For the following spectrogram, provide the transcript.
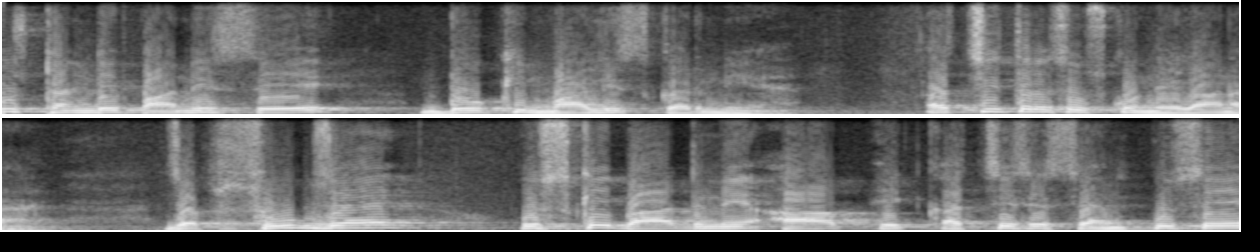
उस ठंडे पानी से डो की मालिश करनी है। अच्छी तरह से उसको नहलाना है। जब सूख जाए, उसके बाद में आप एक अच्छे से शैम्पू से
